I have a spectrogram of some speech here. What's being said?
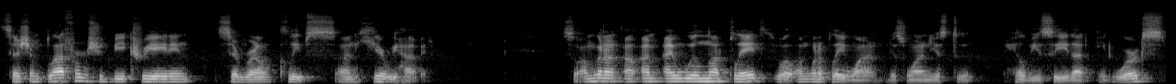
Sezion platform should be creating several clips and here we have it. So I'm gonna, I, I will not play it, well I'm gonna play one, just one just to help you see that it works,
